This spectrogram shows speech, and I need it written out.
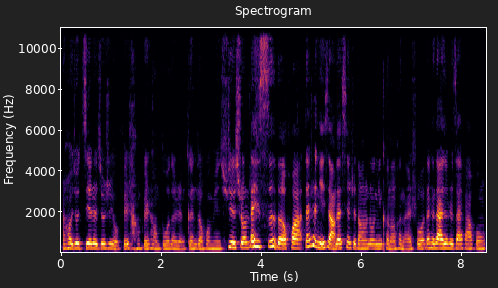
然后就接着就是有非常非常多的人跟着后面去说类似的话，但是你想在现实当中，你可能很难说，但是大家就是在发疯，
